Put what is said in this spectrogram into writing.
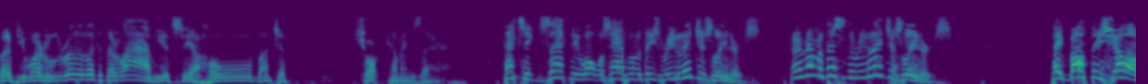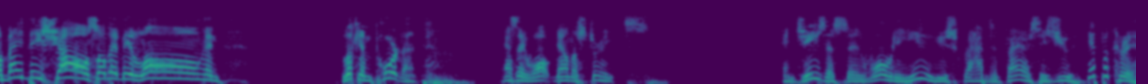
But if you were to really look at their life, you'd see a whole bunch of shortcomings there. That's exactly what was happening with these religious leaders. Now remember, this is the religious leaders. They bought these shawls, made these shawls so they'd be long and look important as they walked down the streets. And Jesus said, Woe to you, you scribes and Pharisees, you hypocrites.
